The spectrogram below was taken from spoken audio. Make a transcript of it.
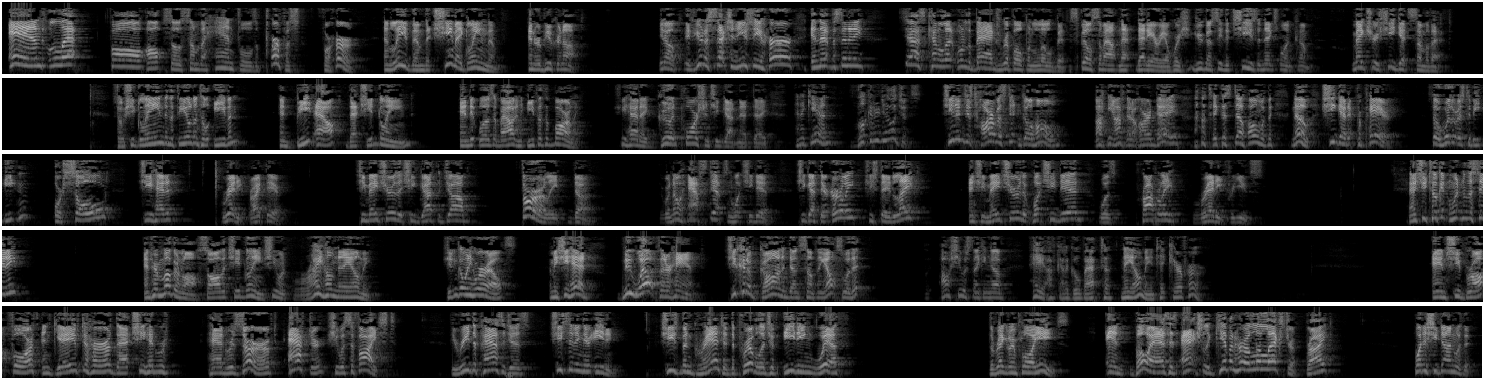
And let fall also some of the handfuls of purpose for her, and leave them that she may glean them, and rebuke her not. You know, if you're in a section and you see her in that vicinity, just kind of let one of the bags rip open a little bit, and spill some out in that, that area where you're going to see that she's the next one coming. Make sure she gets some of that. So she gleaned in the field until even, and beat out that she had gleaned, and it was about an ephah of barley. She had a good portion she'd gotten that day. And again, look at her diligence. She didn't just harvest it and go home. I I've had a hard day. I'll take this stuff home with me. No, she got it prepared. So whether it was to be eaten or sold, she had it ready right there. She made sure that she got the job thoroughly done. There were no half steps in what she did. She got there early, she stayed late, and she made sure that what she did was properly ready for use. And she took it and went into the city, and her mother-in-law saw that she had gleaned. She went right home to Naomi. She didn't go anywhere else. I mean, she had new wealth in her hand. She could have gone and done something else with it. But all she was thinking of hey, I've got to go back to Naomi and take care of her. And she brought forth and gave to her that she had, re- had reserved after she was sufficed. If you read the passages, she's sitting there eating. She's been granted the privilege of eating with the regular employees. And Boaz has actually given her a little extra, right? What has she done with it?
